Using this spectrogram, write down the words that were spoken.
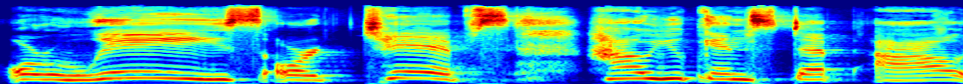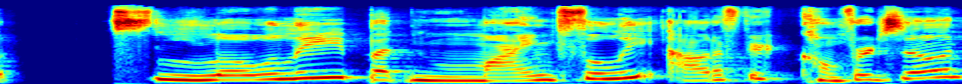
or ways or tips how you can step out slowly but mindfully out of your comfort zone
